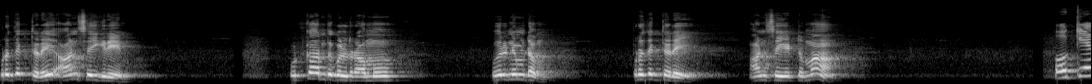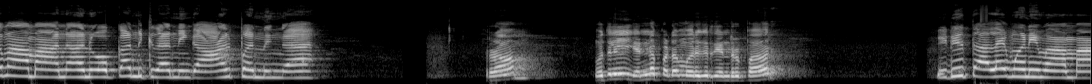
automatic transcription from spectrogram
ப்ரொஜெக்டரை ஆன் செய்கிறேன். உட்கார்ந்து கொள் ராமு. ஒரு நிமிடம். ப்ரொஜெக்டரை ஆன் செய்யட்டுமா? ஓகே மாமா நான் உட்காந்துக்கிறேன் நீங்க ஆன் பண்ணுங்க. ராம் முதலில் என்ன படம் வருகிறது என்று பார். இது தலைமணி மாமா.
